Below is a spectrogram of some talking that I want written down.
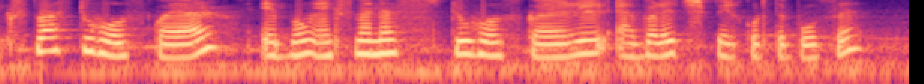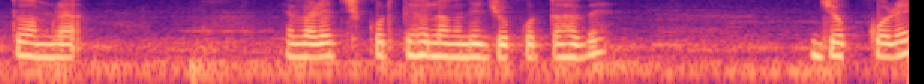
X plus two whole square এবং এক্স মাইনাস টু হোল স্কোয়ারের অ্যাভারেজ বের করতে বলছে। তো আমরা অ্যাভারেজ করতে হলে আমাদের যোগ করতে হবে। যোগ করে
